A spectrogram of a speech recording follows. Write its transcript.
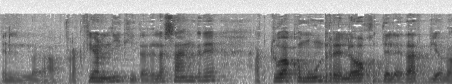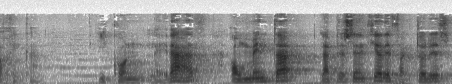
en la fracción líquida de la sangre, actúa como un reloj de la edad biológica y con la edad aumenta la presencia de factores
